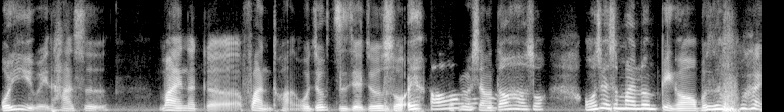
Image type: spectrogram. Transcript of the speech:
我以为它是。卖那个饭团，我就直接就是说，哎呀，我没有想到他说我们这里是卖润饼哦，不是 卖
